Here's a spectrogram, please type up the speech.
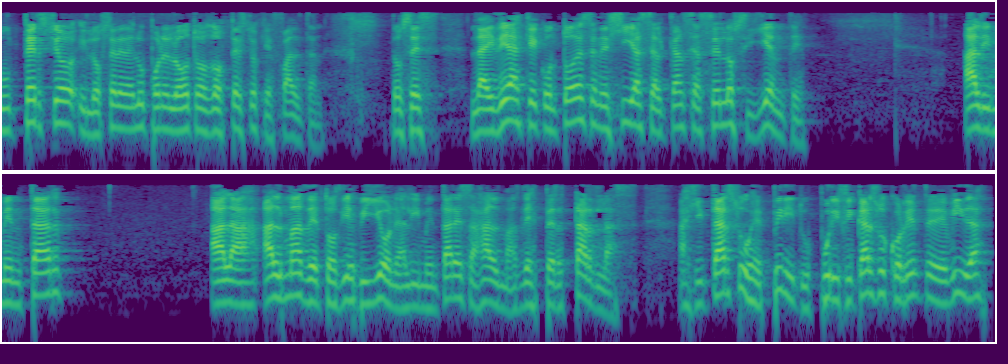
un tercio y los seres de luz ponen los otros dos tercios que faltan. Entonces, la idea es que con toda esa energía se alcance a hacer lo siguiente. Alimentar a las almas de estos 10 billones, alimentar esas almas, despertarlas, agitar sus espíritus, purificar sus corrientes de vida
